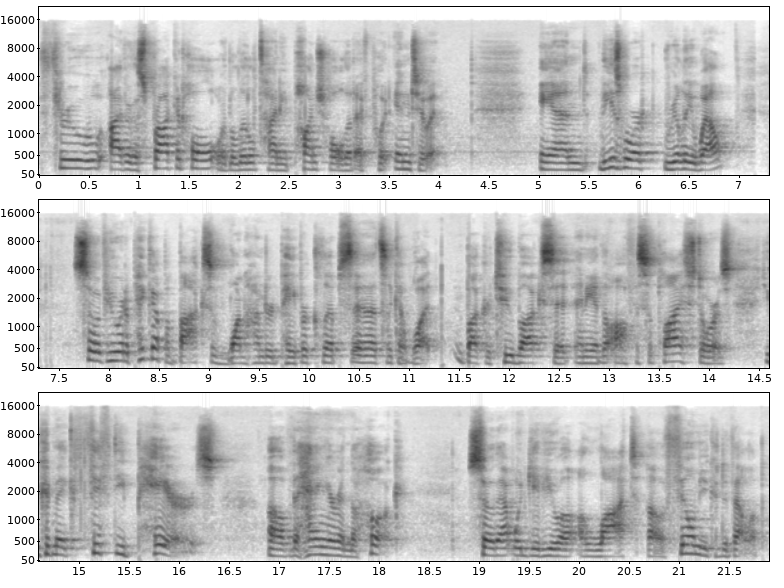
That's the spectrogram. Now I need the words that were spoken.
through either the sprocket hole or the little tiny punch hole that I've put into it. And these work really well. So if you were to pick up a box of 100 paper clips, uh, that's like a what, buck or two bucks at any of the office supply stores, you could make 50 pairs of the hanger and the hook. So that would give you a, a lot of film you could develop.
